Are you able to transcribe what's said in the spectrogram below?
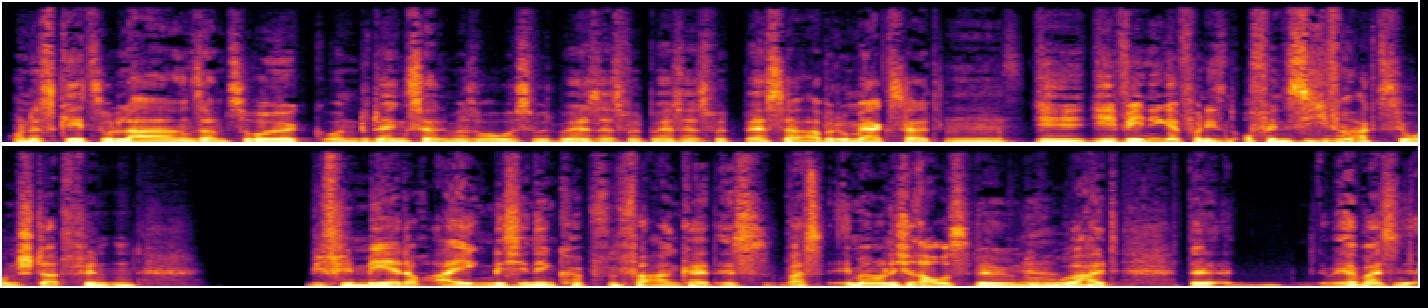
Und es geht so langsam zurück und du denkst halt immer so, oh, es wird besser, es wird besser, es wird besser. Aber du merkst halt, Mhm. je, je weniger von diesen offensiven Aktionen stattfinden, wie viel mehr doch eigentlich in den Köpfen verankert ist, was immer noch nicht raus will. Und Ja. du halt, da, ja, weiß nicht,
